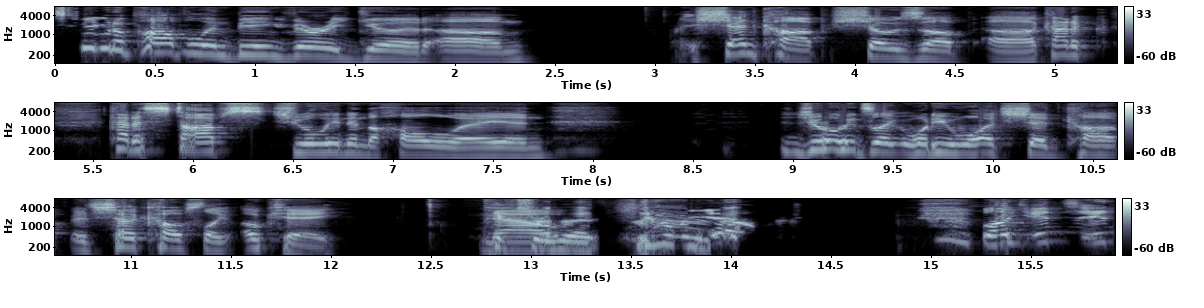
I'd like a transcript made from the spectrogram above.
speaking of Poplin being very good, um, Shenkop shows up, uh, kind of kind of stops Julian in the hallway, and Julian's like, "What do you want, Shenkop?" And Shenkop's like, "Okay, Picture now, this. hear me out." Like it's it,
